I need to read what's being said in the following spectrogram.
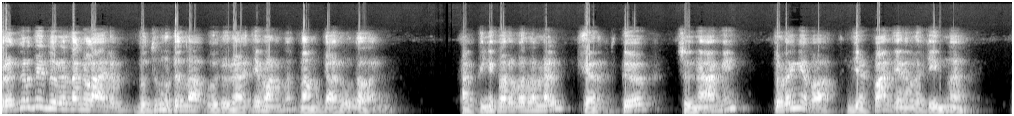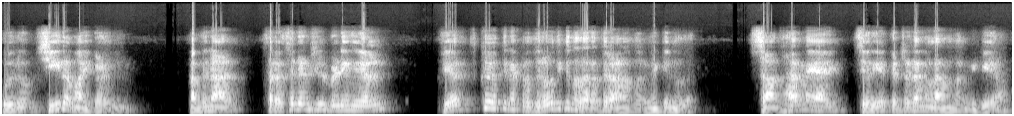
പ്രകൃതി ദുരന്തങ്ങളാലും ബുദ്ധിമുട്ടുന്ന ഒരു രാജ്യമാണെന്ന് നമുക്ക് അറിവുള്ളതാണ്. അഗ്നിപർവതങ്ങൾ എർത്ത്വേക്ക് സുനാമി തുടങ്ങിയവ ജപ്പാൻ ജനതയ്ക്ക് ഇന്ന് ഒരു ശീലമായി കഴിഞ്ഞു. അതിനാൽ റെസിഡൻഷ്യൽ ബിൽഡിങ്ങുകൾ എർത്ത്ക്വേക്കിനെ പ്രതിരോധിക്കുന്ന തരത്തിലാണ് നിർമ്മിക്കുന്നത്. സാധാരണയായി ചെറിയ കെട്ടിടങ്ങളാണ് നിർമ്മിക്കുക.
